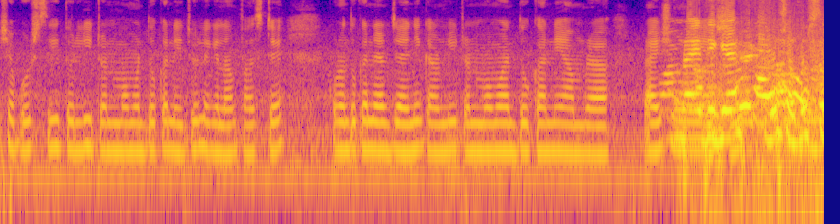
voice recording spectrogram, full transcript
এসে পড়ছি। তো লিটন মামার দোকানে চলে গেলাম ফার্স্টে কোনো দোকানে আর যাইনি কারণ লিটন মামার দোকানে আমরা প্রায় আমরা সময় এদিকে বসে পড়ছি।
